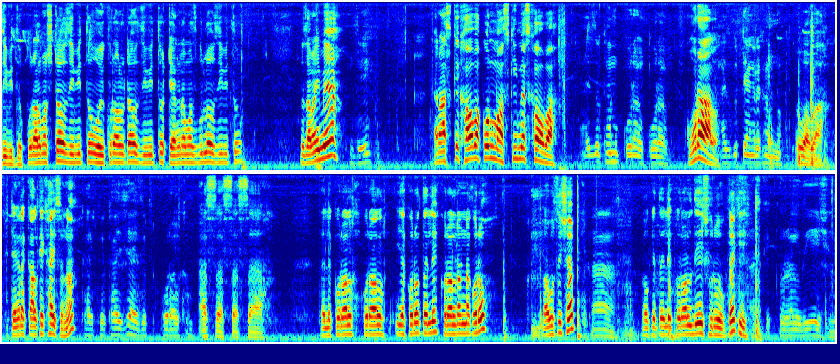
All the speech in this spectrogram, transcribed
জীবিত। কোরাল মাছটাও জীবিত ওই কোরালটাও জীবিত ট্যাংরা মাছগুলোও জীবিত। তো জামাই মিয়া? আর আজকে খাওয়াবা কোন মাছ? কি মাছ খাওয়াবা? কোরাল কোরাল। কোরাল? ও বাবা। ট্যাংরা কালকে খাইছো না? কালকে খাইছি আজকে কোরাল খাম। আচ্ছা আচ্ছা আচ্ছা। তাহলে কোরাল কোরাল ইয়া করো তাহলে কোরাল রান্না করো। বাবুসি সাহেব? হ্যাঁ। ওকে তাহলে কোরাল দিয়ে শুরু হোক নাকি? আজকে কোরাল দিয়ে শুরু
